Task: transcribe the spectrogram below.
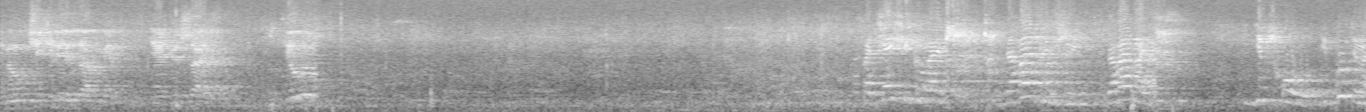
И на учителя из-за ответа не обижайся. Делаю Почаще говори, давай дружить, давай водить. Иди в школу, и пусть она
